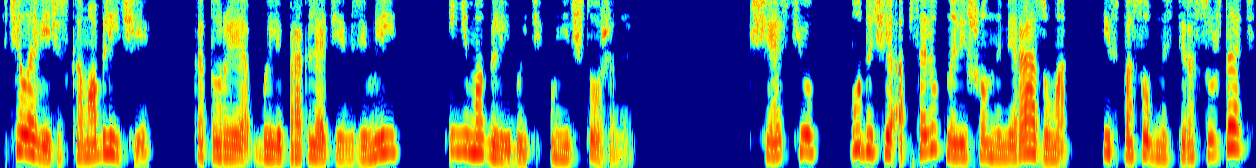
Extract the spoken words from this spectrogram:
в человеческом обличии, которые были проклятием Земли и не могли быть уничтожены. К счастью, будучи абсолютно лишенными разума и способности рассуждать,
